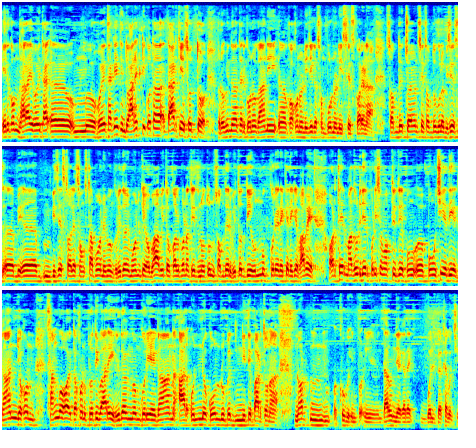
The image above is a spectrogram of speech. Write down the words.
এরকম ধারাই হয়ে থাক- হয়ে থাকে, কিন্তু আরেকটি কথা তার চেয়ে সত্য, রবীন্দ্রনাথের কোনো গানই কখনো নিজেকে সম্পূর্ণ নিঃশেষ করে না। শব্দের চয়ন, সে শব্দগুলো বিশেষ বিশেষ স্থলে সংস্থাপন এবং হৃদয়, মনকে অভাবিত কল্পনাতীত নতুন শব্দের ভিতর দিয়ে উন্মুখ করে রেখে রেখে ভাবে। অর্থের মাধুর্যের পরিসমাপ্তিতে পৌঁছিয়ে দিয়ে গান যখন সাঙ্গ হয়, তখন প্রতিবারই হৃদয়ঙ্গম করিয়ে গান আর অন্য কোন রূপে নিতে পারতো না। নট, খুব দারুণ জায়গাতে বল ব্যাখ্যা করছি।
